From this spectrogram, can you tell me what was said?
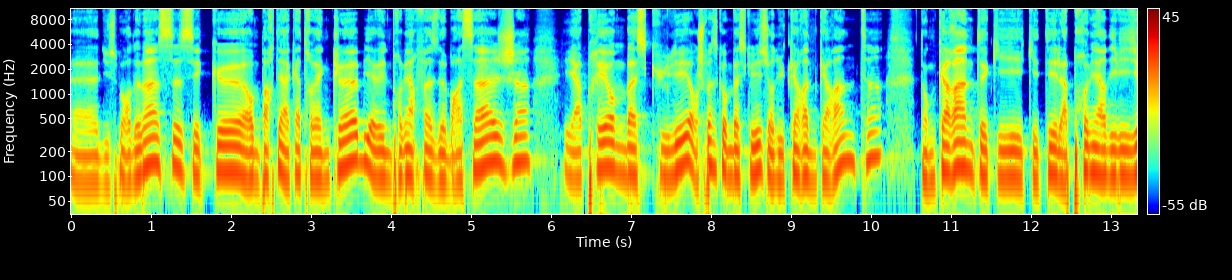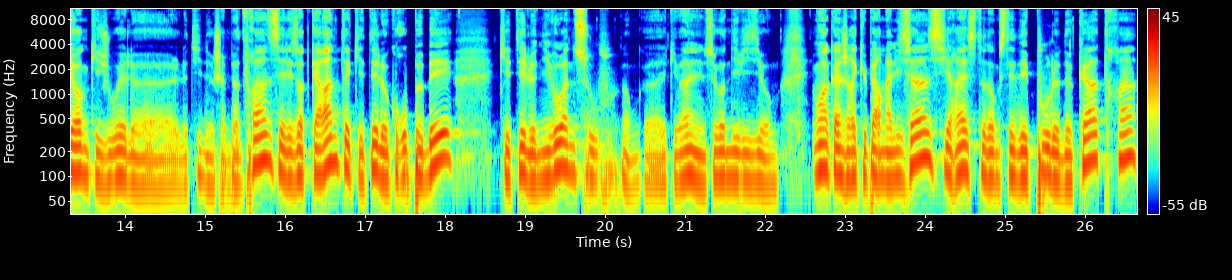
du sport de masse, c'est que on partait à 80 clubs, il y avait une première phase de brassage, et après on basculait, alors je pense qu'on basculait sur du 40-40, donc 40 qui, qui, était la première division qui jouait le, le titre de champion de France, et les autres 40 qui étaient le groupe B, qui était le niveau en dessous, donc euh, équivalent d'une seconde division. Moi, quand je récupère ma licence, il reste, donc c'était des poules de 4,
